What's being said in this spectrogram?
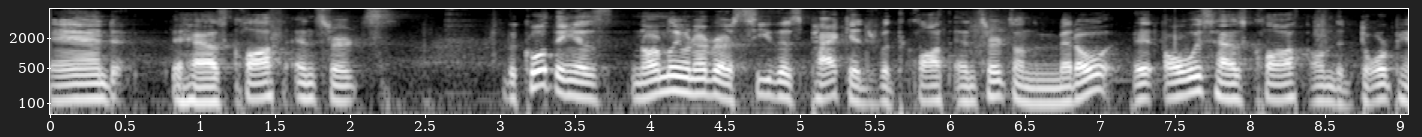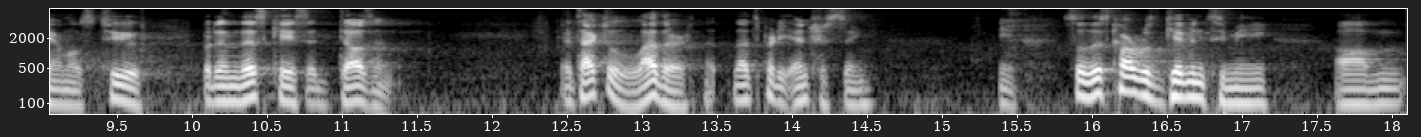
and it has cloth inserts the cool thing is normally whenever I see this package with cloth inserts on the middle it always has cloth on the door panels too but in this case it doesn't. It's actually leather. That's pretty interesting. So this car was given to me um,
